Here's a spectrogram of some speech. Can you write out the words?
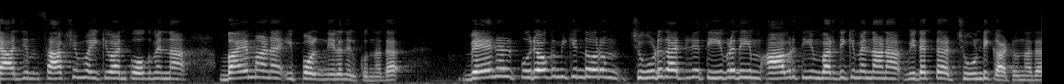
രാജ്യം സാക്ഷ്യം വഹിക്കുവാൻ പോകുമെന്ന ഭയമാണ് ഇപ്പോൾ നിലനിൽക്കുന്നത്. വേനൽ പുരോഗമിക്കും തോറും ചൂടുകാറ്റിന്റെ തീവ്രതയും ആവൃത്തിയും വർദ്ധിക്കുമെന്നാണ് വിദഗ്ധർ ചൂണ്ടിക്കാട്ടുന്നത്.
